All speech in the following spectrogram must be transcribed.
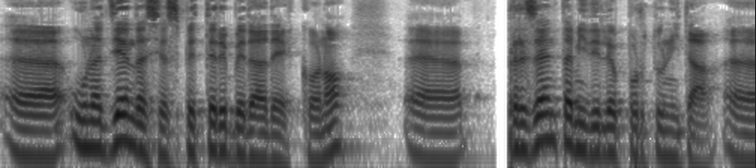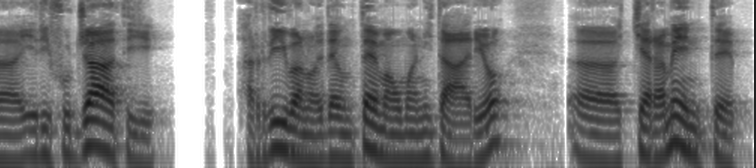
eh, un'azienda si aspetterebbe da Adecco, no? Eh, presentami delle opportunità. Eh, I rifugiati arrivano ed è un tema umanitario. Eh, chiaramente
